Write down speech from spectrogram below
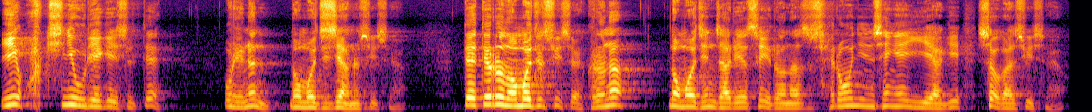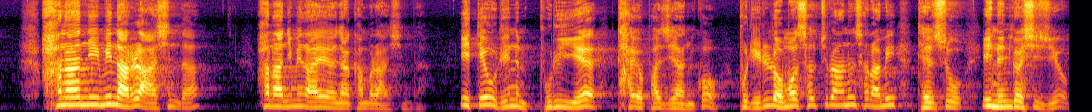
이 확신이 우리에게 있을 때 우리는 넘어지지 않을 수 있어요. 때때로 넘어질 수 있어요. 그러나 넘어진 자리에서 일어나서 새로운 인생의 이야기 써갈 수 있어요. 하나님이 나를 아신다. 하나님이 나의 연약함을 아신다. 이때 우리는 불의에 타협하지 않고 불의를 넘어설 줄 아는 사람이 될 수 있는 것이지요.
